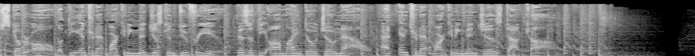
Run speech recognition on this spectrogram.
Discover all that the Internet Marketing Ninjas can do for you. Visit the online dojo now at InternetMarketingNinjas.com.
